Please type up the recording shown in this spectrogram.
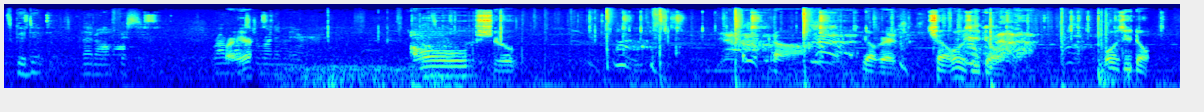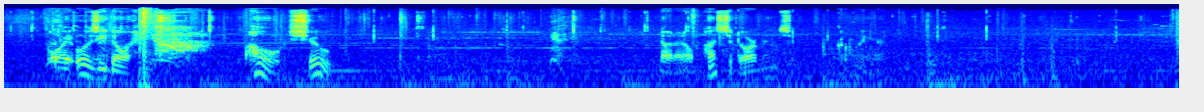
It's good. That office. Right Robert wants here? to run in there. Oh shoot. Nah. You over there chill. What was he doing? What was he doing? Boy, what was he doing? Oh shoot. No, no, don't punch the door, man. Shit, Go in here.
